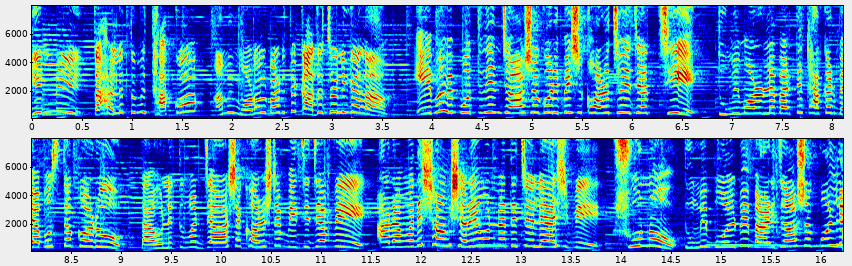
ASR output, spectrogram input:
গিন্নি, তাহলে তুমি থাকো, আমি মডেল বাড়িতে কাজে চলে গেলাম। এইভাবে প্রতিদিন যাওয়া আসা করে বেশি খরচ হয়ে যাচ্ছে। তুমি মরলে বাড়িতে থাকার ব্যবস্থা করো, তাহলে তোমার যাওয়া আসা খরচটা বেঁচে যাবে আর আমাদের সংসারে উন্নতি চলে আসবে। শুনো, তুমি বলবে বাড়ি যাওয়া আসা করলে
